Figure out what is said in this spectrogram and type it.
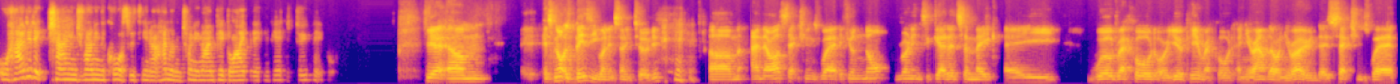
or how did it change running the course with you know 129 people out there compared to two people? Yeah. Um, it's not as busy when it's only two of you. um, and there are sections where if you're not running together to make a world record or a European record and you're out there on your own, there's sections where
